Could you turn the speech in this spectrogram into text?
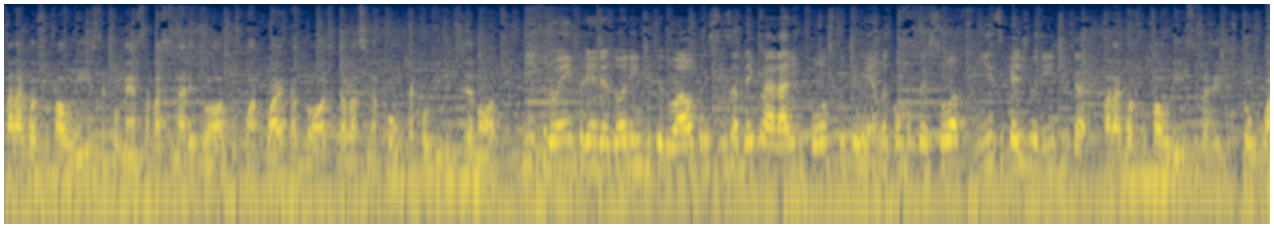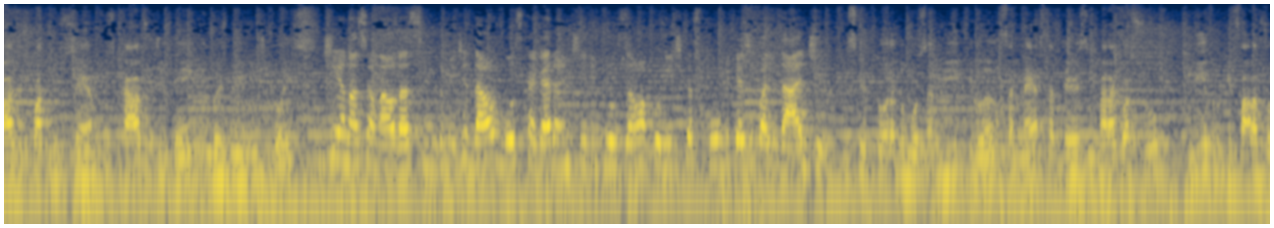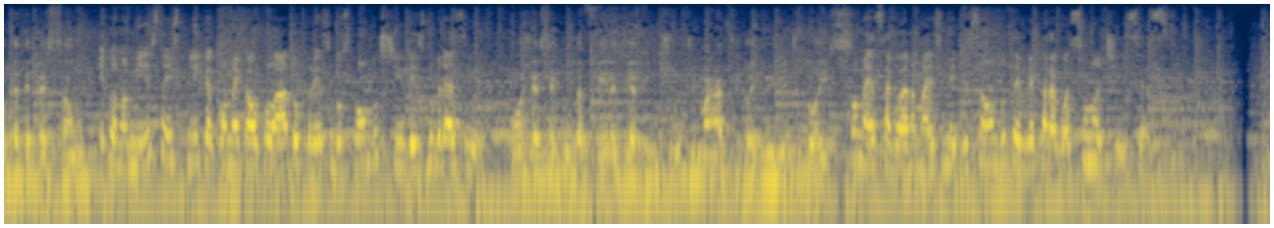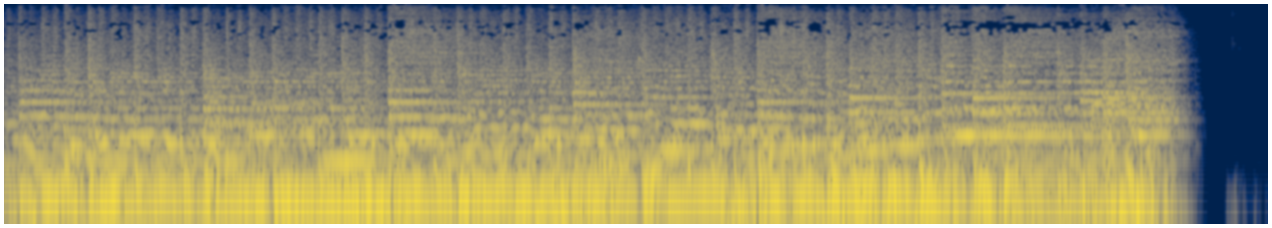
Paraguaçu Paulista começa a vacinar idosos com a quarta dose da vacina contra a Covid-19. Microempreendedor individual precisa declarar imposto de renda como pessoa física e jurídica. Paraguaçu Paulista já registrou quase 400 casos de dengue em 2022. Dia Nacional da Síndrome de Down busca garantir inclusão a políticas públicas de qualidade. Escritora do Moçambique lança nesta terça em Paraguaçu livro que fala sobre a depressão. Economista explica como é calculado o preço dos combustíveis no Brasil. Hoje é segunda-feira, dia 21 de março de 2022. Começa agora mais uma edição do TV Paraguaçu Notícias.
